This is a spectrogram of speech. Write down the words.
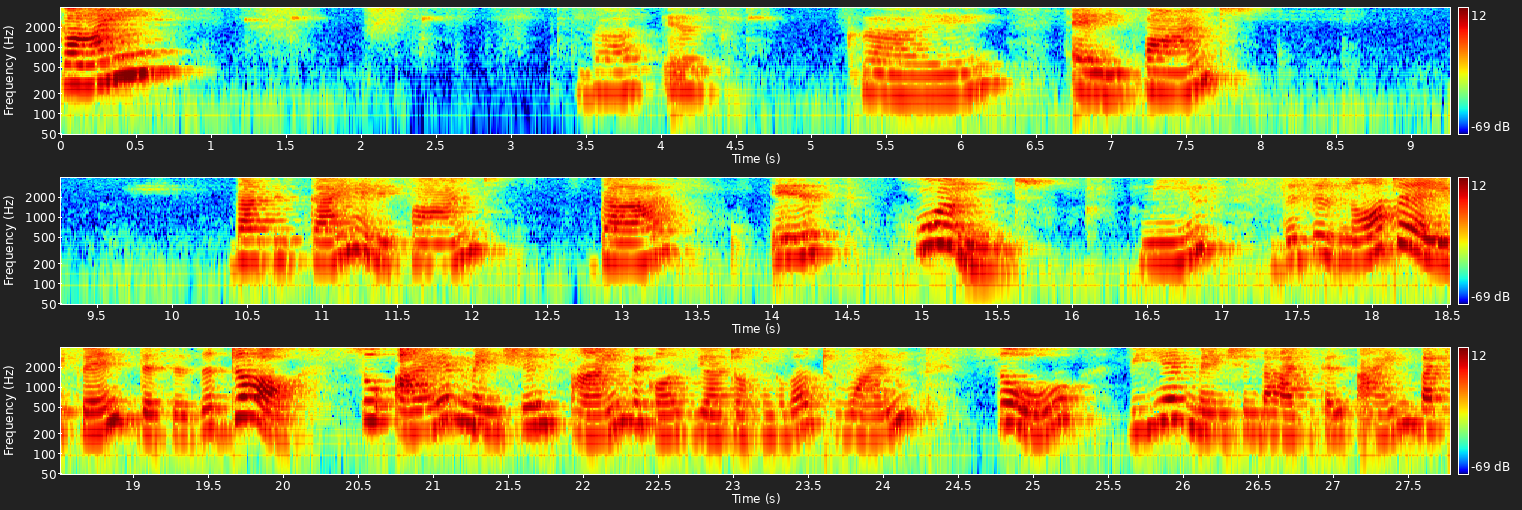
काइन दस इज़ kein Elefant. दस इज़ काइन Elefant. Das ist Hund. Means this is not an elephant, this is a dog. So I have mentioned ein because we are talking about one. So we have mentioned the article ein but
